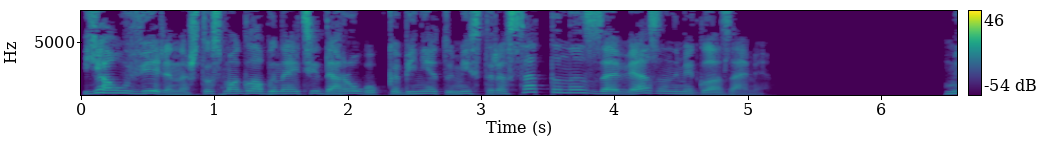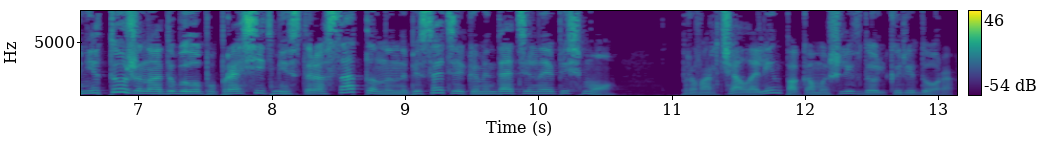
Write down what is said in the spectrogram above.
Я уверена, что смогла бы найти дорогу к кабинету мистера Саттона с завязанными глазами. «Мне тоже надо было попросить мистера Саттона написать рекомендательное письмо», — проворчала Лин, пока мы шли вдоль коридора.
